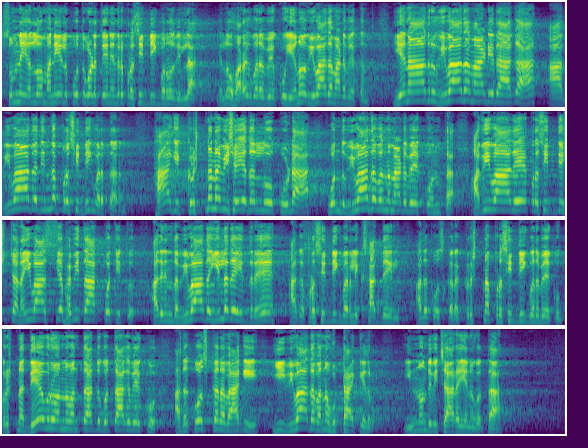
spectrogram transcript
ಸುಮ್ಮನೆ ಎಲ್ಲೋ ಮನೆಯಲ್ಲಿ ಕೂತ್ಕೊಳ್ತೇನೆ ಅಂದರೆ ಪ್ರಸಿದ್ಧಿಗೆ ಬರೋದಿಲ್ಲ. ಎಲ್ಲೋ ಹೊರಗೆ ಬರಬೇಕು, ಏನೋ ವಿವಾದ ಮಾಡಬೇಕಂತ. ಏನಾದರೂ ವಿವಾದ ಮಾಡಿದಾಗ ಆ ವಿವಾದದಿಂದ ಪ್ರಸಿದ್ಧಿಗೆ ಬರ್ತಾರೆ ಹಾಗೆ ಕೃಷ್ಣನ ವಿಷಯದಲ್ಲೂ ಕೂಡ ಒಂದು ವಿವಾದವನ್ನು ಮಾಡಬೇಕು ಅಂತ. ಅವಿವಾದೇ ಪ್ರಸಿದ್ಧಿಶ್ಚ ನೈವಾಸ್ಯ ಭವಿತಾ ಕ್ವಚಿತ್. ಅದರಿಂದ ವಿವಾದ ಇಲ್ಲದೇ ಇದ್ದರೆ ಆಗ ಪ್ರಸಿದ್ಧಿಗೆ ಬರಲಿಕ್ಕೆ ಸಾಧ್ಯ ಇಲ್ಲ. ಅದಕ್ಕೋಸ್ಕರ ಕೃಷ್ಣ ಪ್ರಸಿದ್ಧಿಗೆ ಬರಬೇಕು. ಕೃಷ್ಣ ದೇವರು ಅನ್ನುವಂಥದ್ದು ಗೊತ್ತಾಗಬೇಕು. ಅದಕ್ಕೋಸ್ಕರವಾಗಿ ಈ ವಿವಾದವನ್ನು ಹುಟ್ಟುಹಾಕಿದರು ಇನ್ನೊಂದು ವಿಚಾರ ಏನು ಗೊತ್ತಾ?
